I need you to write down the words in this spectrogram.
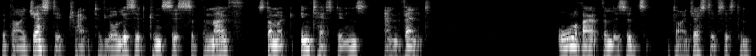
The digestive tract of your lizard consists of the mouth, stomach, intestines, and vent. All about the lizard's digestive system.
